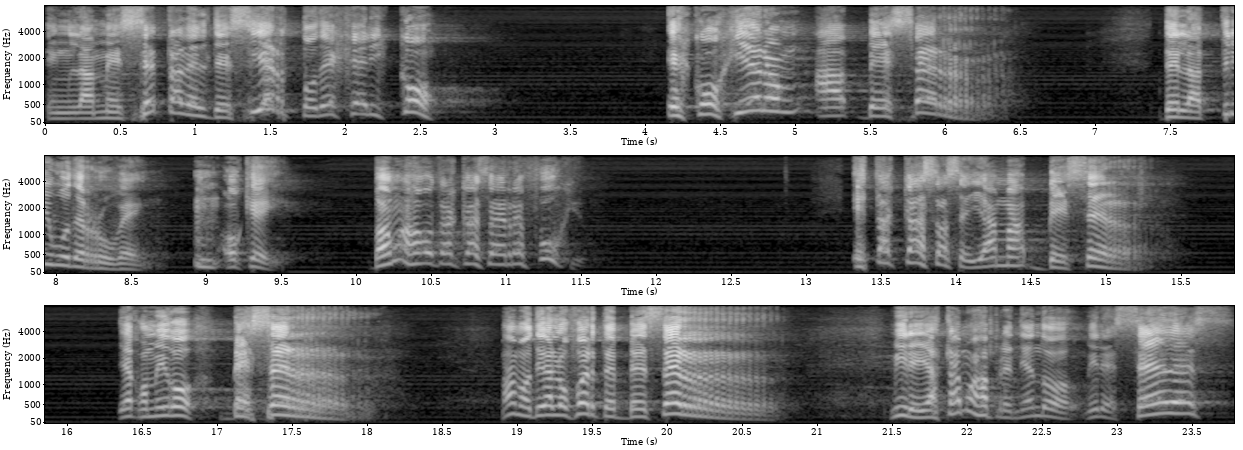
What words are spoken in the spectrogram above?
en la meseta del desierto de Jericó, escogieron a Becer de la tribu de Rubén. Ok, vamos a otra casa de refugio. Esta casa se llama Becer. Diga conmigo, Becer. Vamos, dígalo fuerte, Becer. Mire, ya estamos aprendiendo, mire, Sedes,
